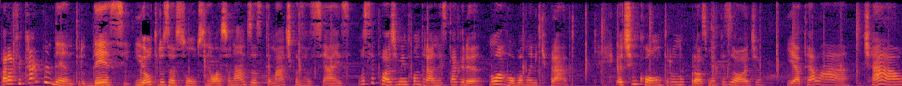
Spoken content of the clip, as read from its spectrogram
Para ficar por dentro desse e outros assuntos relacionados às temáticas raciais, você pode me encontrar no Instagram, no arroba Monique Prado. Eu te encontro no próximo episódio e até lá! Tchau!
